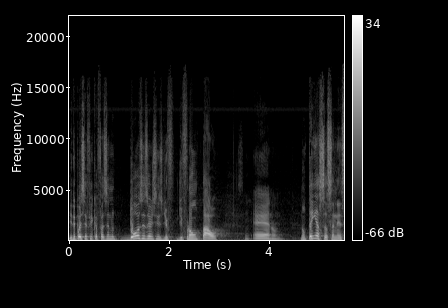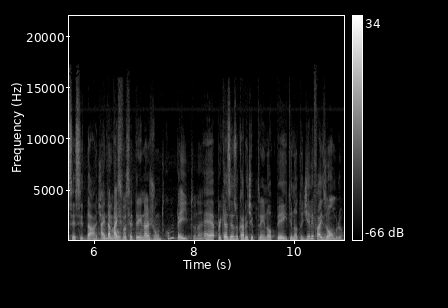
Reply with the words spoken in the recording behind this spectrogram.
e depois você fica fazendo 12 exercícios de, de frontal. Sim. É, não. Não tem essa essa necessidade. Ainda mais se entendeu? você treina junto com o peito, né? É, porque às vezes o cara tipo treinou peito e no outro dia ele faz ombro.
